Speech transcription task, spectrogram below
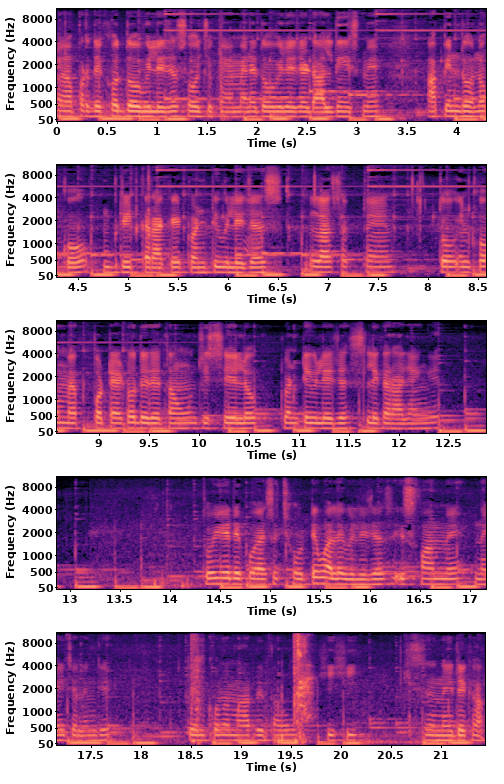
यहाँ पर देखो दो विलेजर्स हो चुके हैं, मैंने दो विलेजर डाल दिए इसमें। आप इन दोनों को ब्रीड करा के ट्वेंटी विलेजर्स ला सकते हैं। तो इनको मैं पोटैटो दे देता हूँ, जिससे ये लोग ट्वेंटी विलेजर्स लेकर आ जाएँगे। तो ये देखो, ऐसे छोटे वाले विलेजर्स इस फार्म में नहीं चलेंगे। तो इनको मैं मार देता हूँ। ही ही। किसी ने नहीं देखा।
